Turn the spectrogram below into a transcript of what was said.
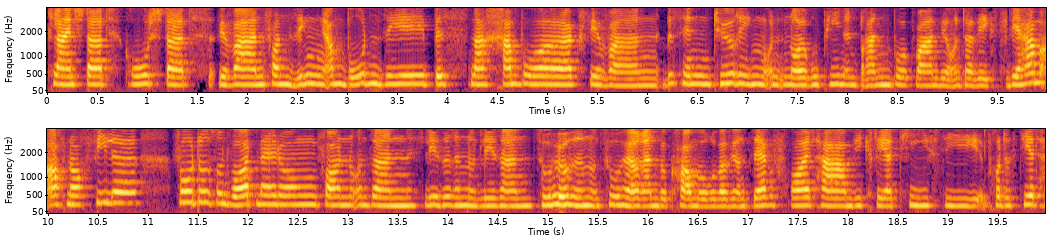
Kleinstadt, Großstadt. Wir waren von Singen am Bodensee bis nach Hamburg. Wir waren bis hin Thüringen und Neuruppin in Brandenburg waren wir unterwegs. Wir haben auch noch viele Fotos und Wortmeldungen von unseren Leserinnen und Lesern, Zuhörerinnen und Zuhörern bekommen, worüber wir uns sehr gefreut haben, wie kreativ sie protestiert haben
